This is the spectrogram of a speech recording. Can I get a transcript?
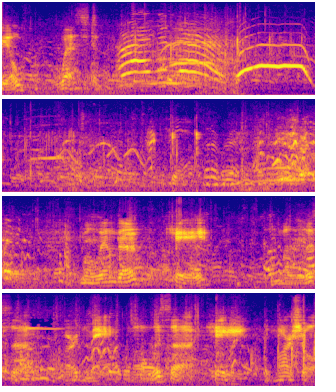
Dale West. I'm in there. Woo! Melinda K. Melissa, pardon me, Melissa K. Marshall.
